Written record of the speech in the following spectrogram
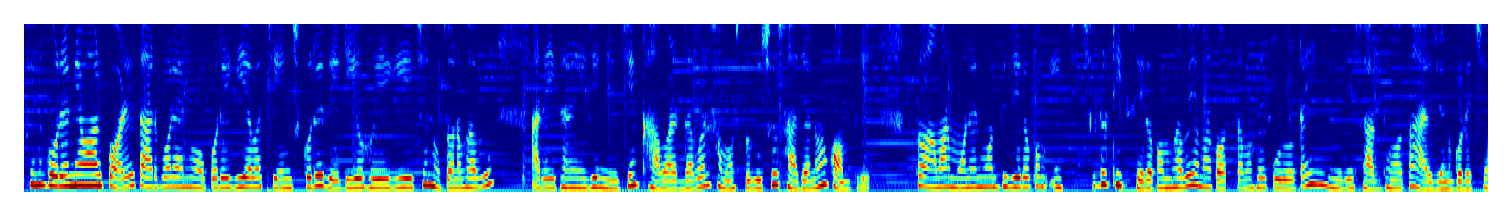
টিফিন করে নেওয়ার পরে তারপরে আমি ওপরে গিয়ে আবার চেঞ্জ করে রেডিও হয়ে গিয়েছি নতুনভাবে। আর এখানে যে নিচে খাবার দাবার সমস্ত কিছু সাজানো কমপ্লিট তো আমার মনের মধ্যে যেরকম ইচ্ছে ছিল ঠিক সেরকমভাবেই আমার কর্তামশাই পুরোটাই নিজের সাধ্যমতো আয়োজন করেছে।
